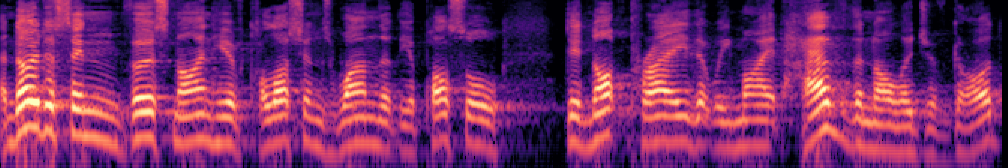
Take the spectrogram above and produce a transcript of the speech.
And notice in verse 9 here of Colossians 1 that the apostle did not pray that we might have the knowledge of God,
